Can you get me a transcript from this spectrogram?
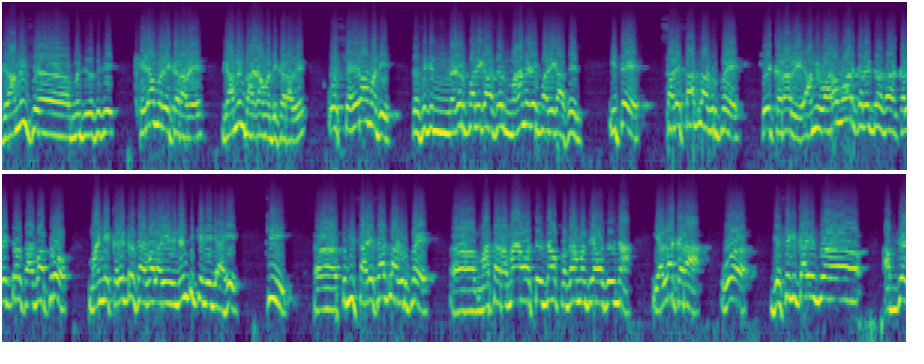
ग्रामीण म्हणजे जसं की खेड्यामध्ये करावे ग्रामीण भागामध्ये करावे व शहरामध्ये जसं की नगरपालिका असेल महानगरपालिका असेल इथे साडेसात लाख रुपये हे करावे. आम्ही वारंवार कलेक्टर कलेक्टर साहेबा थ्रो मान्य कलेक्टर साहेबाला ही विनंती केलेली आहे की तुम्ही साडेसात लाख रुपये माता रमाय आवास योजना प्रधानमंत्री आवास योजना याला करा. व जसे की काही अं, आमचे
